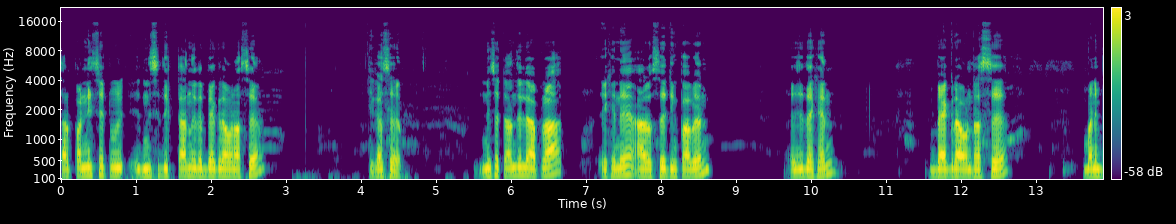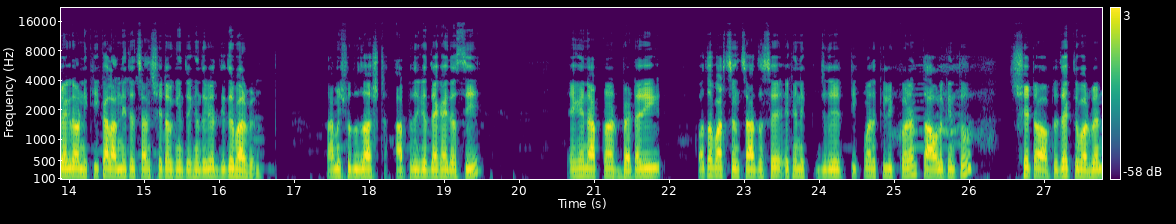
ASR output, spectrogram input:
তারপর নিচে টু নিচের দিক টান দিলে ব্যাকগ্রাউন্ড আছে। ঠিক আছে? নিচে টান দিলে আপনারা এখানে আরও সেটিং পাবেন। এই যে দেখেন ব্যাকগ্রাউন্ড আছে। মানে ব্যাকগ্রাউন্ডে কী কালার নিতে চান সেটাও কিন্তু এখান থেকে দিতে পারবেন। আমি শুধু জাস্ট আপনাদেরকে দেখাই যাচ্ছি এখানে আপনার ব্যাটারি কত পার্সেন্ট চার্জ আছে, এখানে যদি টিকমার ক্লিক করেন তাহলে কিন্তু সেটাও আপনি দেখতে পারবেন।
